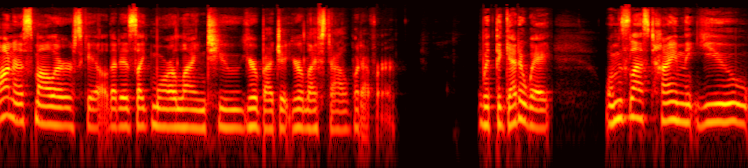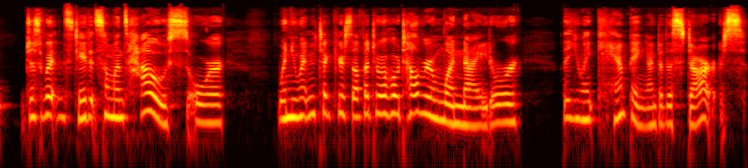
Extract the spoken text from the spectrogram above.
on a smaller scale that is like more aligned to your budget, your lifestyle, whatever. With the getaway, when was the last time that you just went and stayed at someone's house or when you went and took yourself into a hotel room one night or that you went camping under the stars?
